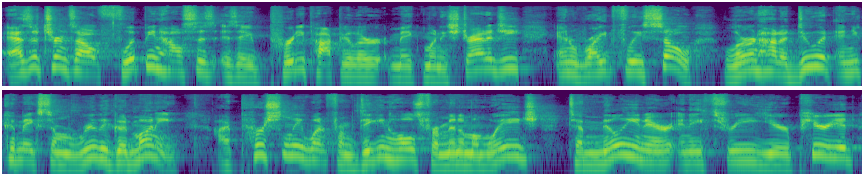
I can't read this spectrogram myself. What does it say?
As it turns out, flipping houses is a pretty popular make money strategy, and rightfully so. Learn how to do it, and you can make some really good money. I personally went from digging holes for minimum wage to millionaire in a three year period,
